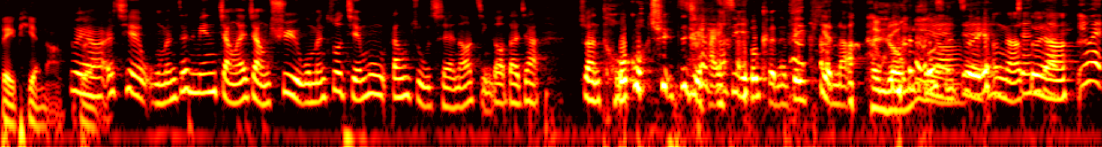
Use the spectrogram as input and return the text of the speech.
被骗啊，对啊，而且我们在那边讲来讲去，我们做节目当主持人，然后警告大家。转头过去，自己还是有可能被骗呐、啊，很容易、啊，都是这样啊，真的对啊，因为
